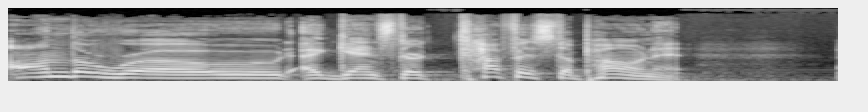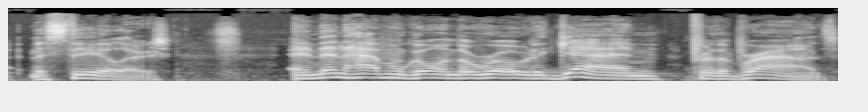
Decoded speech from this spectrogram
on the road against their toughest opponent, the Steelers, and then have them go on the road again for the Browns.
